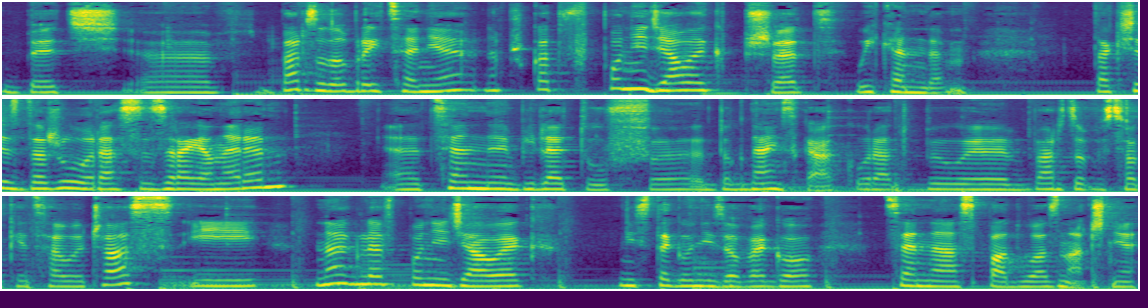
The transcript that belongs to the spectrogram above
być e, w bardzo dobrej cenie, na przykład w poniedziałek przed weekendem. Tak się zdarzyło raz z Ryanerem. Ceny biletów do Gdańska akurat były bardzo wysokie cały czas i nagle w poniedziałek, ni z tego nizowego, cena spadła znacznie.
